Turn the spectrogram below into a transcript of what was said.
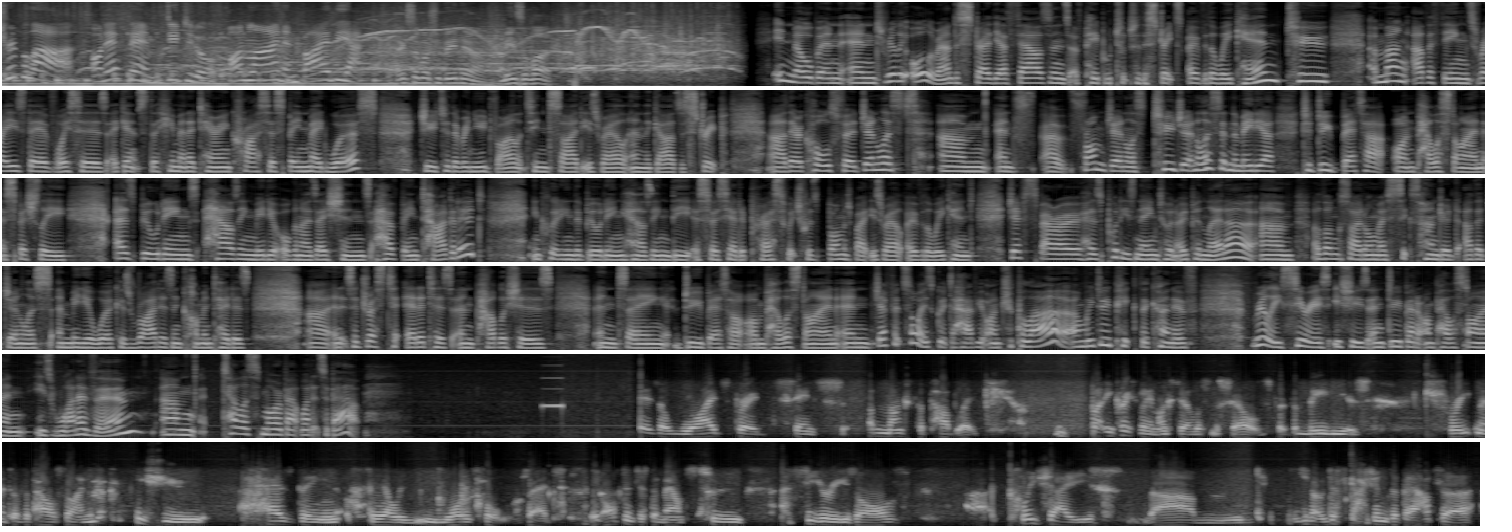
Triple R on FM, digital, online, and via the app. Thanks so much for being here. It means a lot in Melbourne and really all around Australia, thousands of people took to the streets over the weekend to, among other things, raise their voices against the humanitarian crisis being made worse due to the renewed violence inside Israel and the Gaza Strip. Uh, there are calls for journalists um, and uh, from journalists to journalists in the media to do better on Palestine, especially as buildings housing media organisations have been targeted, including the building housing the Associated Press, which was bombed by Israel over the weekend. Jeff Sparrow has put his name to an open letter um, alongside almost 600 other journalists and media workers, writers, and commentators. Uh, and it's addressed to editors and publishers and saying, do better on Palestine. And Jeff, it's always good to have you on Triple R. Um, we do pick the kind of really serious issues, and do better on Palestine is one of them. Um, tell us more about what it's about there's a widespread sense amongst the public, but increasingly amongst journalists themselves, that the media's treatment of the Palestine issue has been fairly woeful. That it often just amounts to a series of uh, cliches, um, you know, discussions about uh,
